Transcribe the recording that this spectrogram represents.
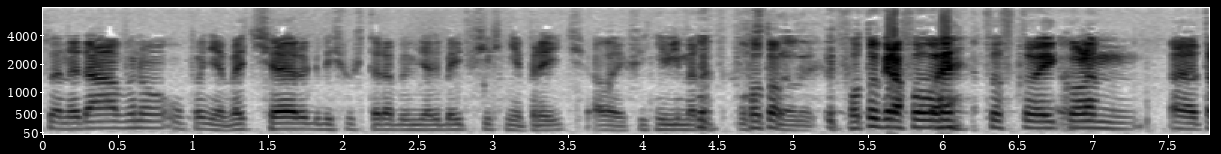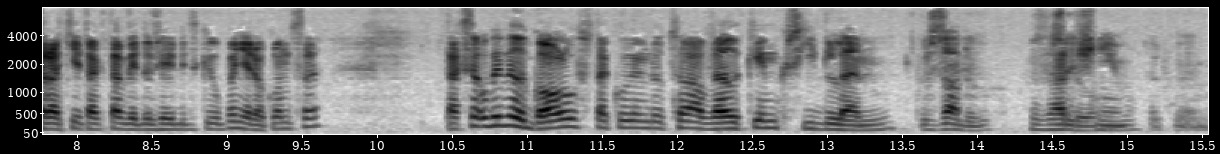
se nedávno, úplně večer, když už teda by měli být všichni pryč, ale jak všichni víme, tak foto, fotografové, co stojí kolem eh, trati, tak tam vydrží vždycky úplně do konce. Tak se objevil Golf s takovým docela velkým křídlem, Vzadu. Vzadu. Třešním, takovým.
